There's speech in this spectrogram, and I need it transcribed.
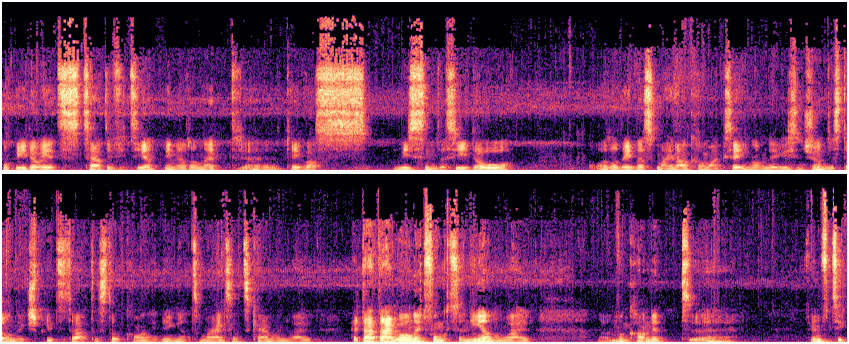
ob ich da jetzt zertifiziert bin oder nicht. Äh, die, was wissen, dass ich da oder die, was mein Acker mal gesehen haben, die wissen schon, dass da nicht gespritzt hat, dass da keine Dinge zum Einsatz kommen, weil es hat auch gar nicht funktionieren, weil man kann nicht äh, 50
